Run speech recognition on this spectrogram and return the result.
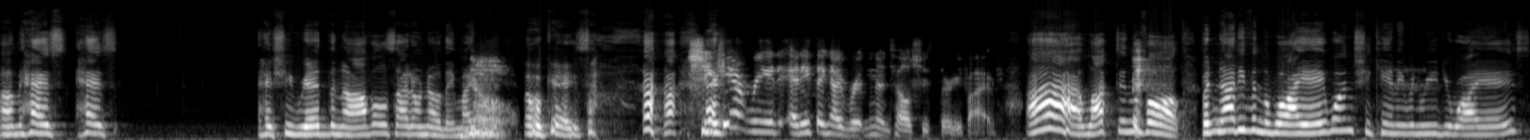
um, has has has she read the novels? I don't know. They might. No. Be. Okay, so. she can't read anything I've written until she's 35. Ah, locked in the vault. But not even the YA ones? She can't even read your YAs?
